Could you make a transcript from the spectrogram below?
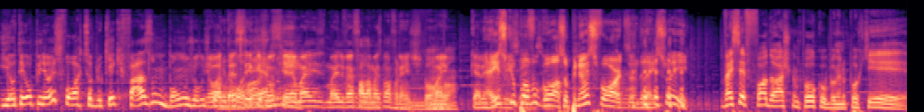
e eu tenho opiniões fortes sobre o que que faz um bom jogo de Eu corrida até sei que moderno. jogo que é, mas, mas ele vai falar mais pra frente. Bom, mas bom. quero É isso que o povo gosta, opiniões fortes, André, é isso aí. Vai ser foda, eu acho que um pouco, Bruno, porque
